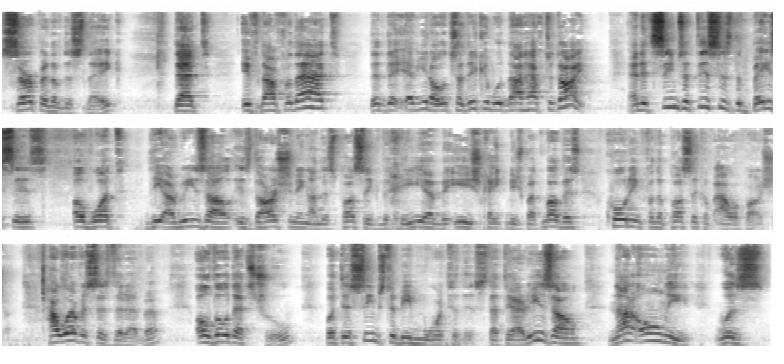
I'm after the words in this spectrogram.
serpent of the snake, that if not for that, then they, you know, tzaddikim would not have to die. And it seems that this is the basis of what the Arizal is darshaning on this pasuk, v'chiyah be'ish chet mishpat mavis, quoting from the pasuk of our parsha. However, says the Rebbe, although that's true, but there seems to be more to this. That the Arizal not only was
